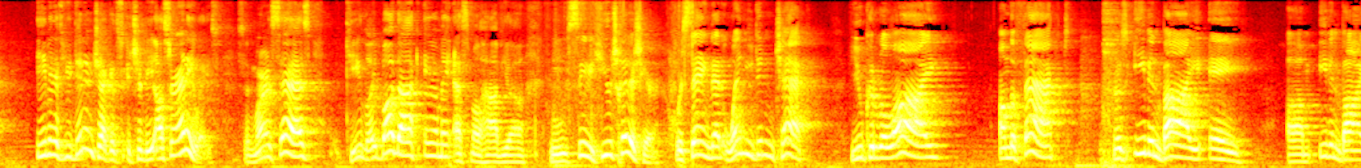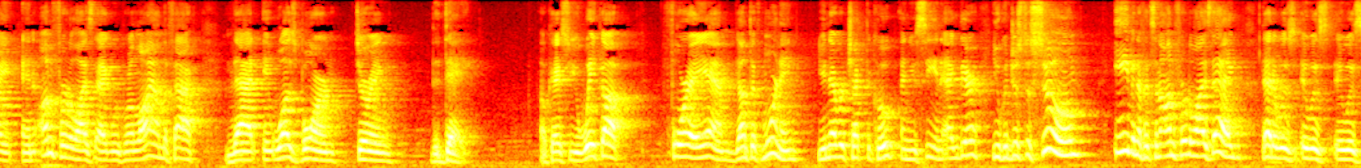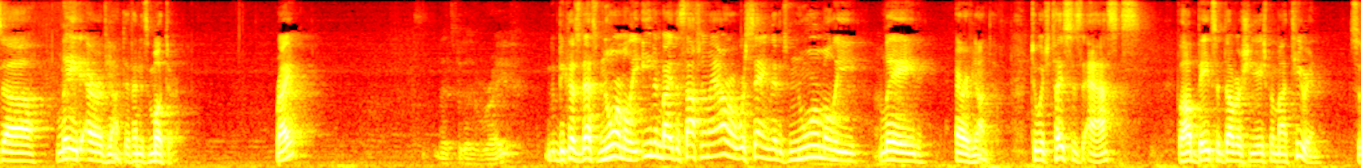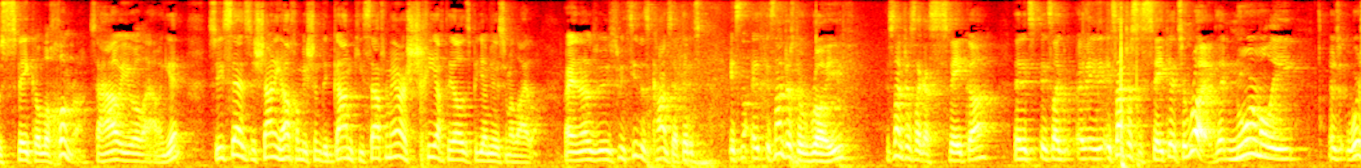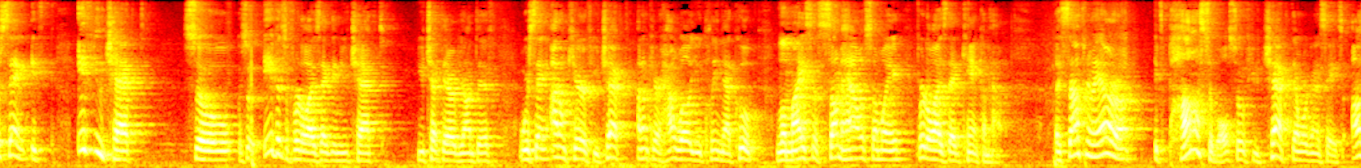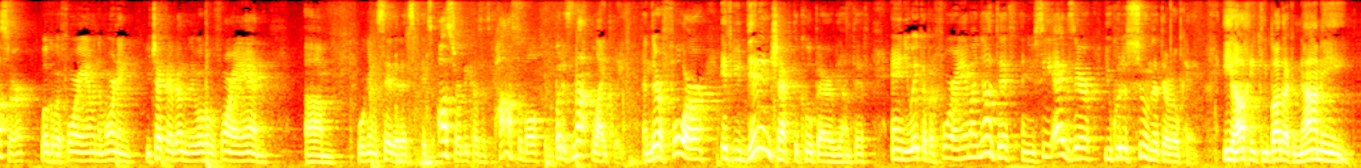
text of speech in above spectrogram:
even if you didn't check, it should be usher anyways. So Gemara says, Ki loy badak imame esmal havya. We see a huge chiddush here. We're saying that when you didn't check, you could rely on the fact, because even by a um, even by an unfertilized egg, we can rely on the fact that it was born during the day. Okay, so you wake up 4 a.m. Yantif morning, you never check the coop, and you see an egg there. You could just assume, even if it's an unfertilized egg, that it was it was it was uh, laid erev Yantif and it's mutter, right? That's because of rave? Because that's normally, even by the Safna Mayara, we're saying that it's normally laid erev Yantif. To which Tosfos asks, "V'ha beitza davar sheyesh b'matirin." So sveika lechumra. So how are you allowing it? So he says, "The shani hacham mishum degam ki safna mayara shchiach de'elis b'yam yosem alayla." Right, and we see this concept that it's it's not it's not just a roiv, it's not just like a sveika. That it's it's like it's not just a sveika, it's a roiv. That normally we're saying it's if you checked. So so if it's a fertilized egg, then you checked. You checked the Erev Yantif. We're saying, I don't care if you checked. I don't care how well you clean that coop. Lamaisa, somehow, some way, fertilized egg can't come out. A Safna Mayara, it's possible. So if you check, then we're going to say it's usser. Woke up at 4 a.m. in the morning. You check that and you woke up at 4 a.m. Um, we're going to say that it's, it's usser because it's possible, but it's not likely. And therefore, if you didn't check the coop Erev Yantif and you wake up at 4 a.m. on Yantif and you see eggs there, you could assume that they're okay. Ihachi kibadak nami.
